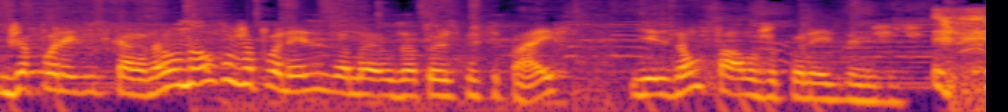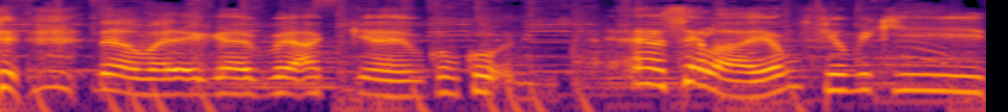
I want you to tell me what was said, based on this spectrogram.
os japoneses, os caras não, não são japoneses, os atores principais, e eles não falam japonês, né, gente? Não, mas é, é, é, com- com- é, sei lá, é um filme que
